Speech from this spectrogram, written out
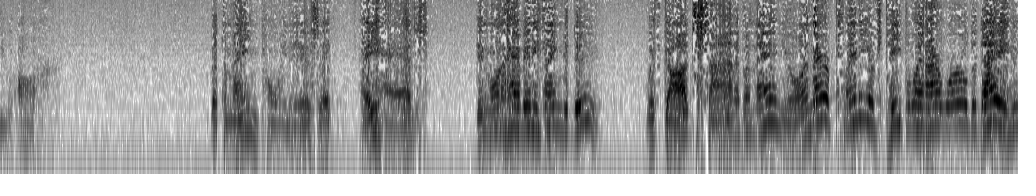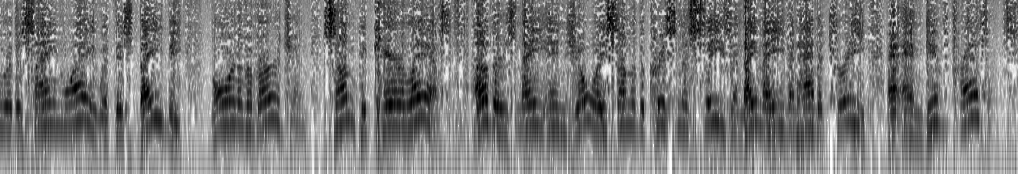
you are. But the main point is that Ahaz didn't want to have anything to do with God's sign of Emmanuel. And there are plenty of people in our world today who are the same way with this baby born of a virgin. Some could care less. Others may enjoy some of the Christmas season. They may even have a tree and, and give presents.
